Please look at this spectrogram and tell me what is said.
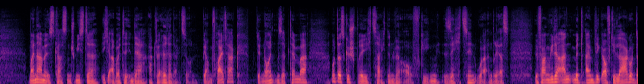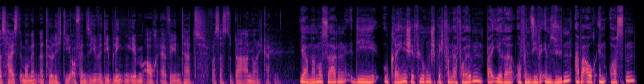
Mein Name ist Carsten Schmiester, ich arbeite in der Aktuellredaktion. Wir haben Freitag, den 9. September und das Gespräch zeichnen wir auf gegen 16 Uhr. Andreas, wir fangen wieder an mit einem Blick auf die Lage und das heißt im Moment natürlich die Offensive, die Blinken eben auch erwähnt hat. Was hast du da an Neuigkeiten? Ja, man muss sagen, die ukrainische Führung spricht von Erfolgen bei ihrer Offensive im Süden, aber auch im Osten.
